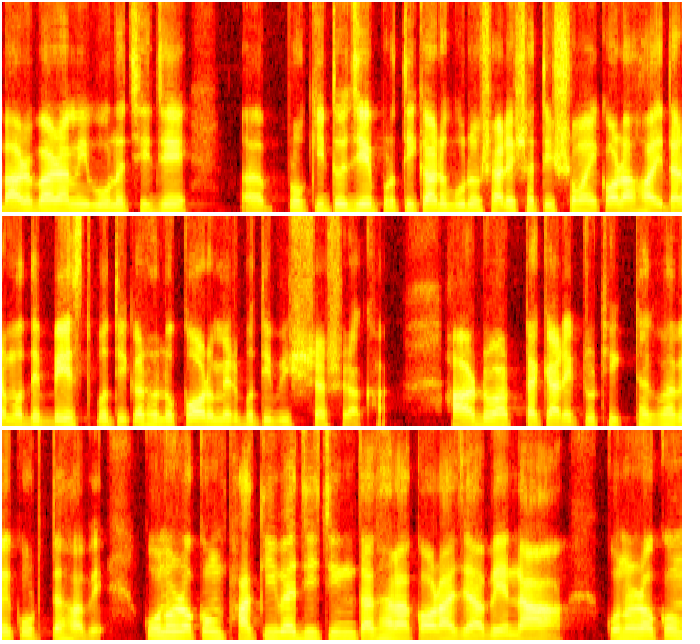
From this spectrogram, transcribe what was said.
বারবার আমি বলেছি যে প্রকৃত যে প্রতিকারগুলো সাড়ে সাতির সময় করা হয়, তার মধ্যে বেস্ট প্রতিকার হলো কর্মের প্রতি বিশ্বাস রাখা। হার্ডওয়ার্কটাকে আরেকটু ঠিকঠাকভাবে করতে হবে। কোনো রকম ফাঁকিবাজি চিন্তাধারা করা যাবে না। কোনো রকম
